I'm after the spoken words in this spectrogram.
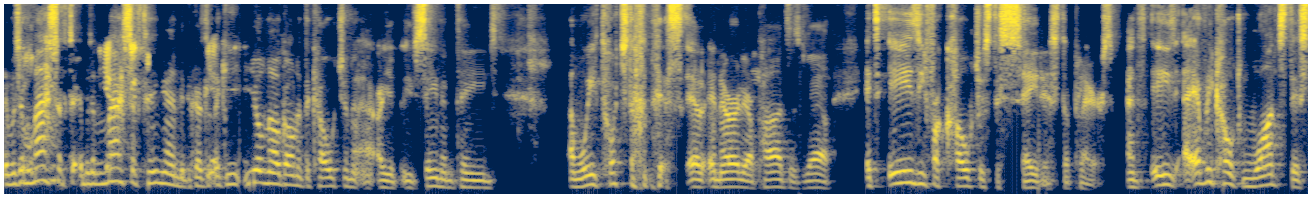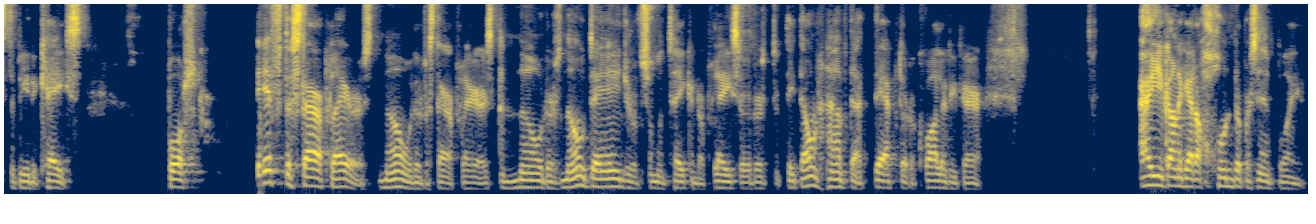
It was a massive. It was a Yeah. massive thing, Andy, because Yeah. like you, you'll know going into coaching, uh, or you've, you've seen in teams, and we touched on this in earlier pods as well. It's easy for coaches to say this to players, and easy, every coach wants this to be the case. But if the star players know they're the star players and know there's no danger of someone taking their place, or they don't have that depth or the quality there, are you going to get hundred percent buy-in?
